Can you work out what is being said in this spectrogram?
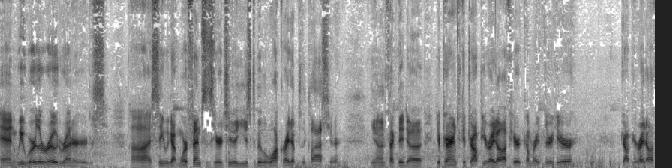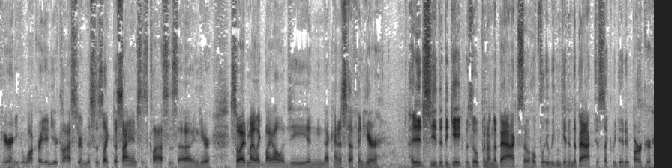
And we were the Road Runners. Uh, I see we got more fences here too. You used to be able to walk right up to the class here. You know, in fact, they'd, uh, your parents could drop you right off here, come right through here, drop you right off here, and you could walk right into your classroom. This is like the sciences classes uh, in here. So I had my like biology and that kind of stuff in here. I did see that the gate was open on the back, so hopefully we can get in the back just like we did at Barker.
